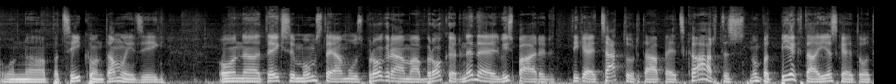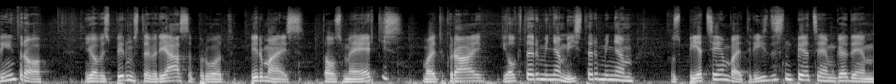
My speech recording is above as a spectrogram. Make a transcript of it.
un uh, pa cik un tam līdzīgi. Un, uh, teiksim, mums tajā mūsu programmā brokeru nedēļa vispār ir tikai ceturtā pēc kārtas, nu pat piektā ieskaitot intro. Jo vispirms tev ir jāsaprot, pirmais tavs mērķis, vai tu krāji ilgtermiņam, īstermiņam, uz 5 vai 35 gadiem.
